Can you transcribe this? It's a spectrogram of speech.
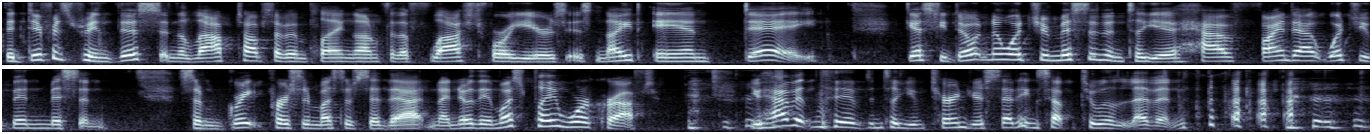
The difference between this and the laptops I've been playing on for the last four years is night and day. Guess you don't know what you're missing until you have find out what you've been missing. Some great person must have said that, and I know they must play Warcraft. you haven't lived until you've turned your settings up to 11.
